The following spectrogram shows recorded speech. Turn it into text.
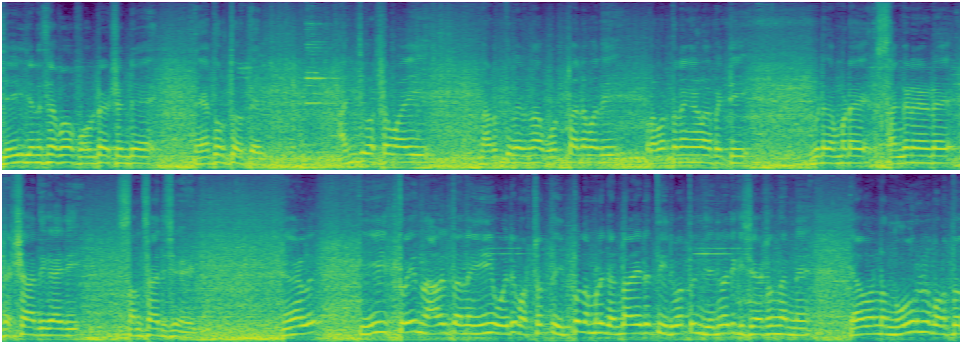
ജയ് ജനസേവ ഫൗണ്ടേഷന്റെ നേതൃത്വത്തിൽ അഞ്ച് വർഷമായി നടത്തി വരുന്ന ഒട്ടനവധി പ്രവർത്തനങ്ങളെ പറ്റി ഇവിടെ നമ്മുടെ സംഘടനയുടെ രക്ഷാധികാരി സംസാരിച്ചു കഴിഞ്ഞു. ഞങ്ങൾ ഈ ഇത്രയും നാളിൽ തന്നെ ഈ ഒരു വർഷത്തെ ഇപ്പോൾ നമ്മൾ രണ്ടായിരത്തി ഇരുപത്തഞ്ച് ജനുവരിക്ക് ശേഷം തന്നെ ഏതാണ്ട് നൂറിന് പുറത്ത്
